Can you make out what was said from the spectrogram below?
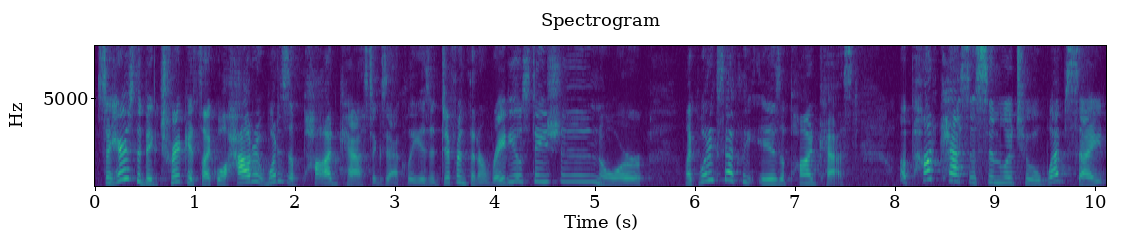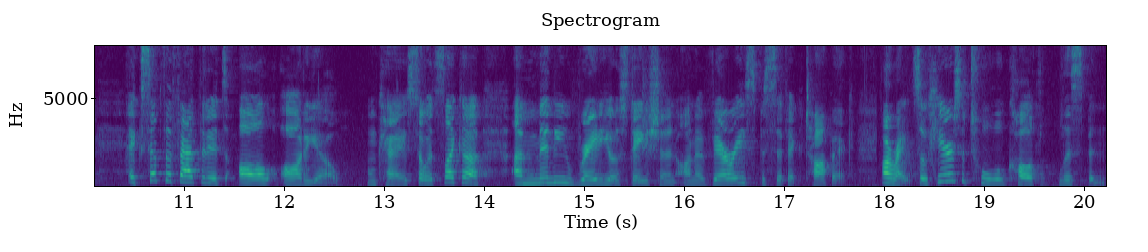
So here's the big trick. It's like, well, how do, what is a podcast exactly? Is it different than a radio station or like what exactly is a podcast? A podcast is similar to a website, except the fact that it's all audio. Okay, so it's like a, a mini radio station on a very specific topic. All right, so here's a tool called Libsyn.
